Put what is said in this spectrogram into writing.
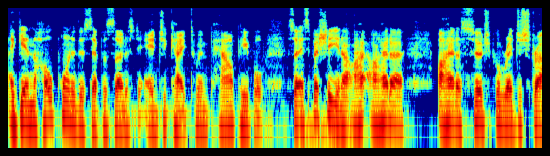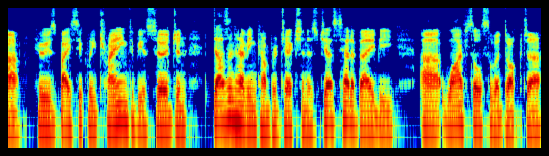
Again, the whole point of this episode is to educate, to empower people. So, especially, you know, I, I had a I had a surgical registrar who's basically training to be a surgeon, doesn't have income protection, has just had a baby. Uh, wife's also a doctor,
